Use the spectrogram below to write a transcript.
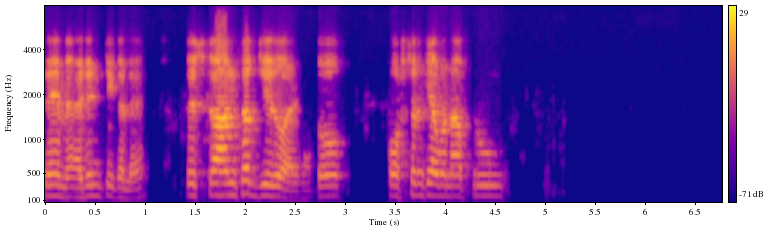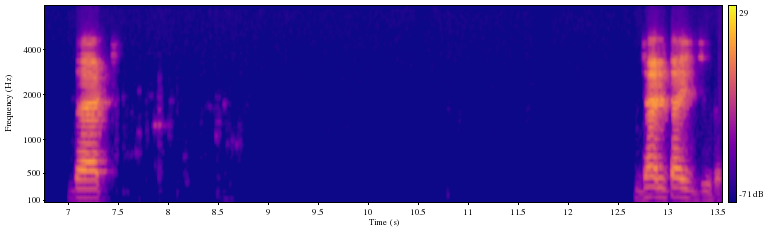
सेम है आइडेंटिकल है तो इसका आंसर ज़ीरो आएगा। तो क्वेश्चन क्या बना? Prove that delta is zero.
